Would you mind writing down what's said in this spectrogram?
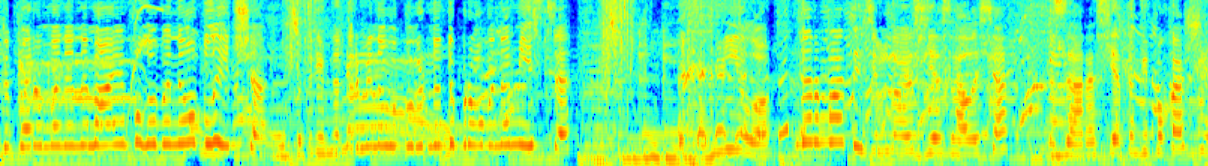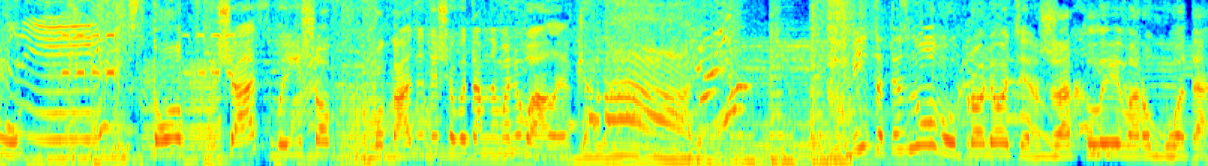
Тепер у мене немає половини обличчя. Потрібно терміново повернути брови на місце. Міло, дарма ти зі мною зв'язалася. Зараз я тобі покажу. Стоп! Час вийшов. Показуйте, що ви там намалювали. Віта, ти знову у прольоті. Жахлива робота.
